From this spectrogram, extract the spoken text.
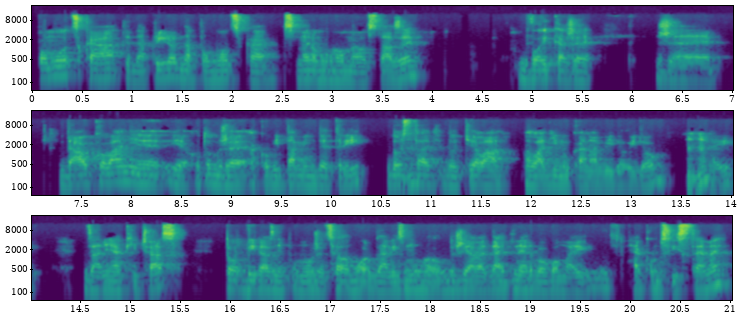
pomôcka, teda prírodná pomôcka smerom k homeostáze, dvojka, že, že dávkovanie je o tom, že ako vitamín D3 dostať mm-hmm. do tela hladinu kanamidoidov mm-hmm. hej, za nejaký čas. To výrazne pomôže celému organizmu ho udržiavať aj v nervovom, aj v nejakom systéme.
